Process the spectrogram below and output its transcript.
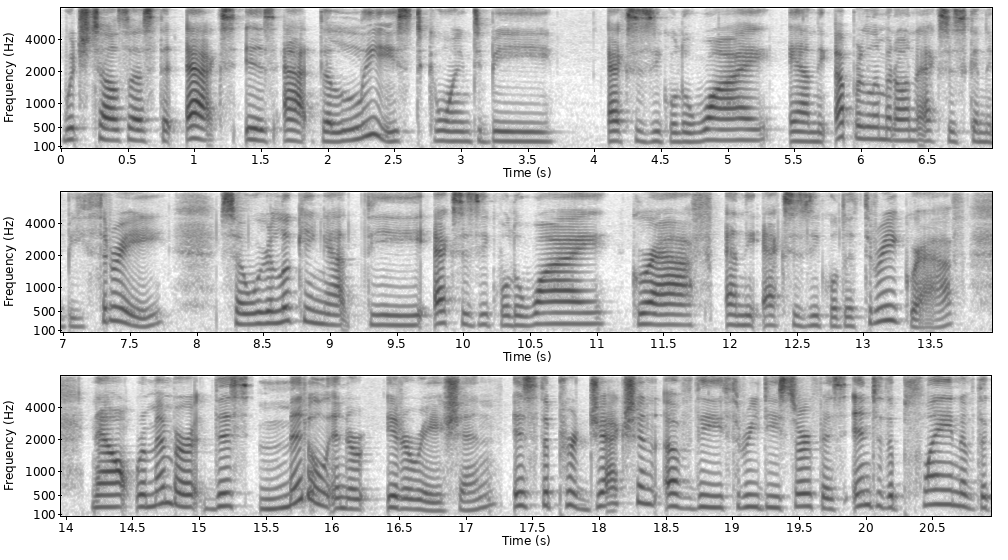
which tells us that x is at the least going to be x is equal to y, and the upper limit on x is going to be 3. So we're looking at the x is equal to y graph and the x is equal to 3 graph. Now remember, this middle iteration is the projection of the 3D surface into the plane of the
